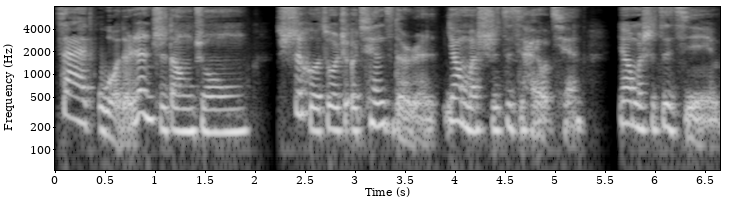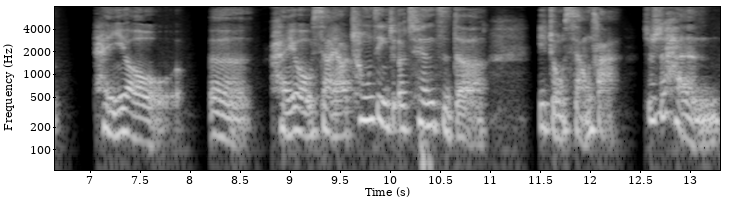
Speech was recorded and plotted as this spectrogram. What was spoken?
在我的认知当中。适合做这个圈子的人，要么是自己很有钱，要么是自己很有呃很有想要冲进这个圈子的一种想法，就是很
